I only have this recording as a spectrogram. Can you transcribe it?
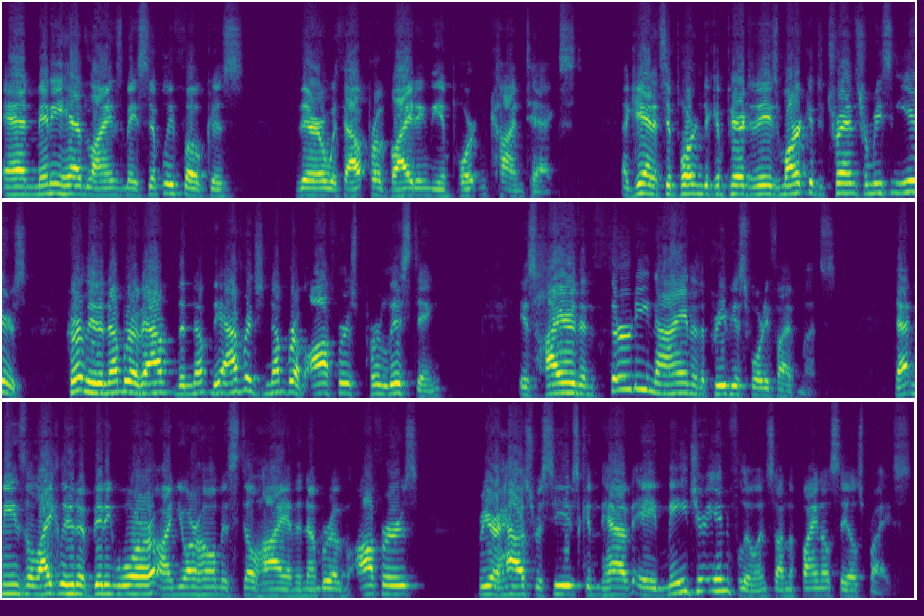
and many headlines may simply focus there without providing the important context. Again, it's important to compare today's market to trends from recent years. Currently, the number of av- the, the average number of offers per listing is higher than 39 of the previous 45 months. That means the likelihood of bidding war on your home is still high, and the number of offers for your house receives can have a major influence on the final sales price.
